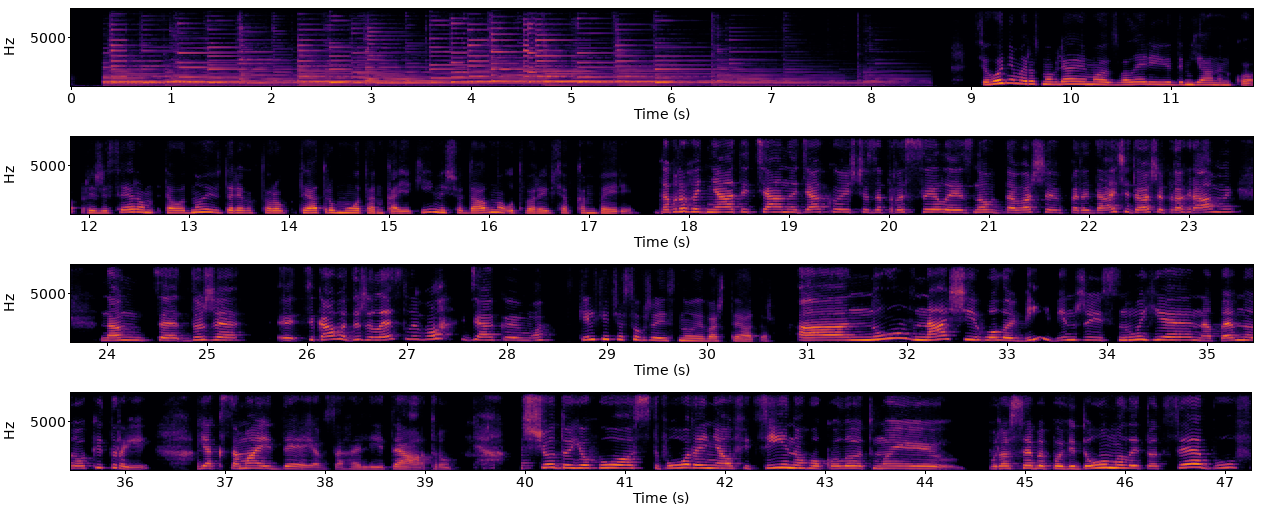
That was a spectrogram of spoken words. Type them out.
Сьогодні ми розмовляємо з Валерією Дем'яненко, режисером та одною з директорів театру Мотанка, який нещодавно утворився в Канбері. Доброго дня, Тетяно. Дякую, що запросили знов до вашої передачі, до вашої програми. Нам це дуже е, цікаво, дуже лесливо. Дякуємо. Скільки часу вже існує ваш театр? Ну, в нашій голові він вже існує напевно роки три, як сама ідея взагалі театру. Щодо його створення офіційного, коли от ми про себе повідомили, то це був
